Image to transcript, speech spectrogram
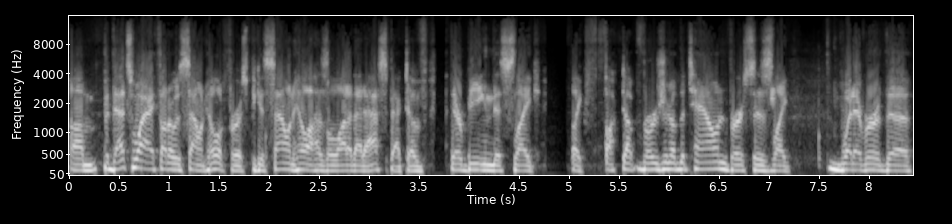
Um, but that's why I thought it was Silent Hill at first because Silent Hill has a lot of that aspect of there being this like like fucked up version of the town versus like whatever the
